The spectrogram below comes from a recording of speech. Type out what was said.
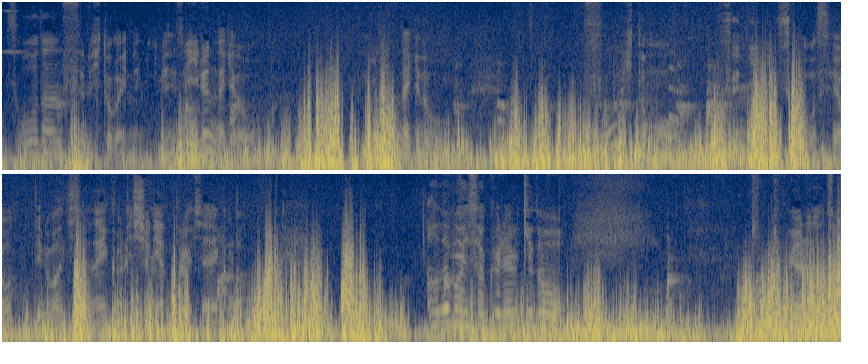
相談する人がいない別にいるんだけどいるんだけどその人も普通にリスクを背負ってるわけじゃないから一緒にやってるわけじゃないからアドバイスはくれるけど結局やるのは自分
